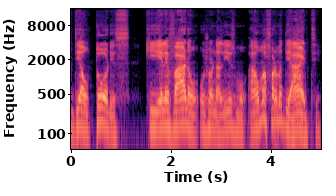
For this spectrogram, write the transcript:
de autores que elevaram o jornalismo a uma forma de arte.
